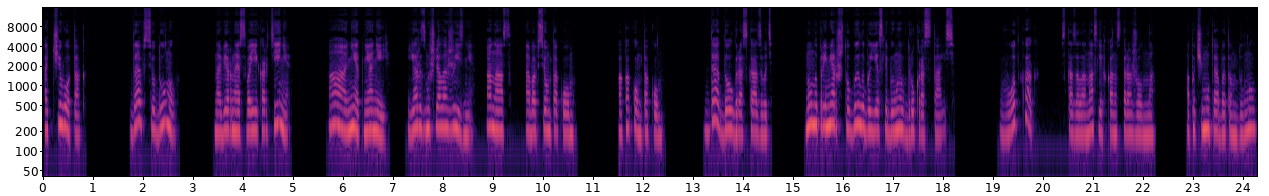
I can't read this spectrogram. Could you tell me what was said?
«Отчего так?» «Да, все думал. Наверное, о своей картине?» «А, нет, не о ней. Я размышлял о жизни, о нас, обо всем таком». «О каком таком?» Да, долго рассказывать. Ну, например, что было бы, если бы мы вдруг расстались. «Вот как?» — сказала она слегка настороженно. «А почему ты об этом думал?»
